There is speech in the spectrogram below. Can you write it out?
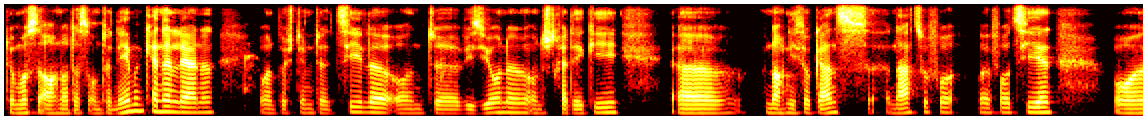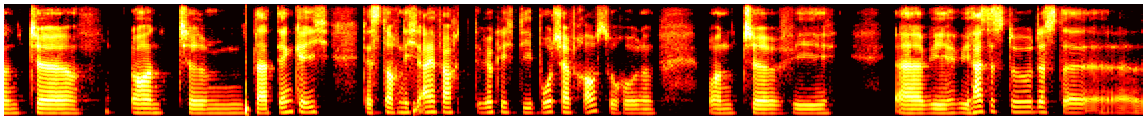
du musst auch noch das Unternehmen kennenlernen und bestimmte Ziele und äh, Visionen und Strategie äh, noch nicht so ganz nachzuvollziehen. Und äh, und ähm, da denke ich, das ist doch nicht einfach, wirklich die Botschaft rauszuholen. Und äh, wie, äh, wie, wie hast du das, äh,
